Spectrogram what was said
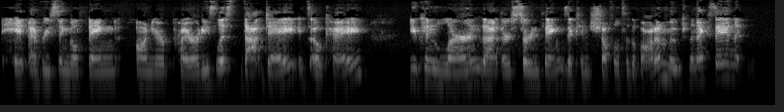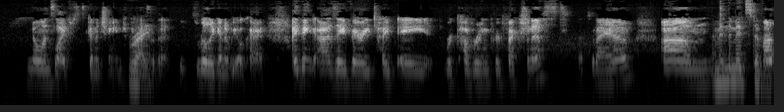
hit every single thing on your priorities list that day, it's okay. You can learn that there's certain things that can shuffle to the bottom, move to the next day and no one's life is going to change because Right. of it. It's really going to be okay. I think as a very type A recovering perfectionist, that's what I am. Um, I'm in the midst of it.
